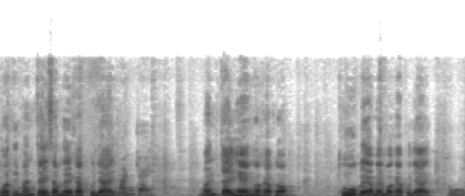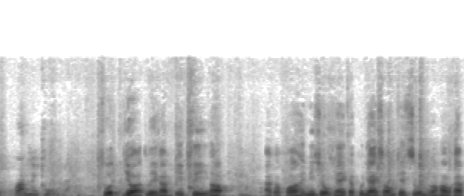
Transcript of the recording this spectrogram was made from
งวดนี้มันใจซ้ำได้ครับคุณยาย มั่นใจมันใจแห้งเนาะครับเนาะ ถูกแล้วแม่นบอกครับคุณยาย ถูกว่ามันถูกล่ะสุดยอดเลยครับ FC เนาะอะก็ขอให้มีโชคใหญ่กับคุณยาย 270ของเฮาครับ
